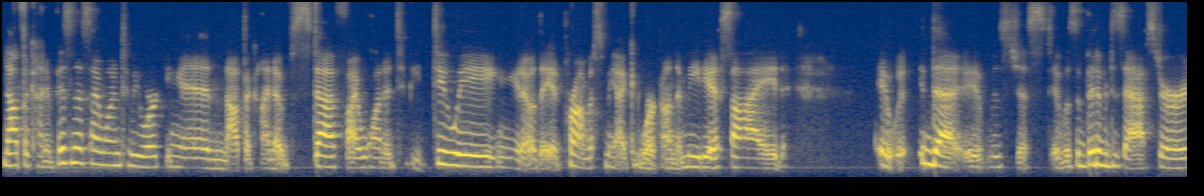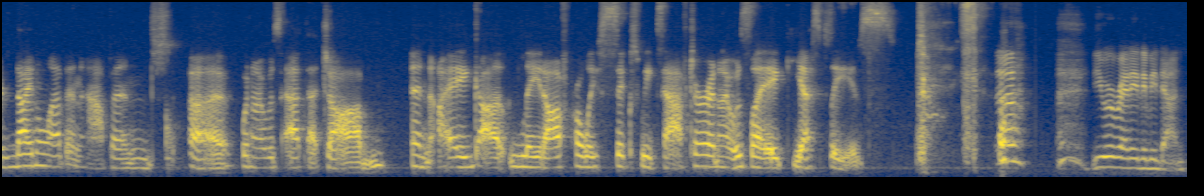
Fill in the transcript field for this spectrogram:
not the kind of business I wanted to be working in, not the kind of stuff I wanted to be doing. You know, they had promised me I could work on the media side. It that it was just it was a bit of a disaster. 9/11 happened uh, when I was at that job, and I got laid off probably six weeks after, and I was like, "Yes, please." Ah, you were ready to be done.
